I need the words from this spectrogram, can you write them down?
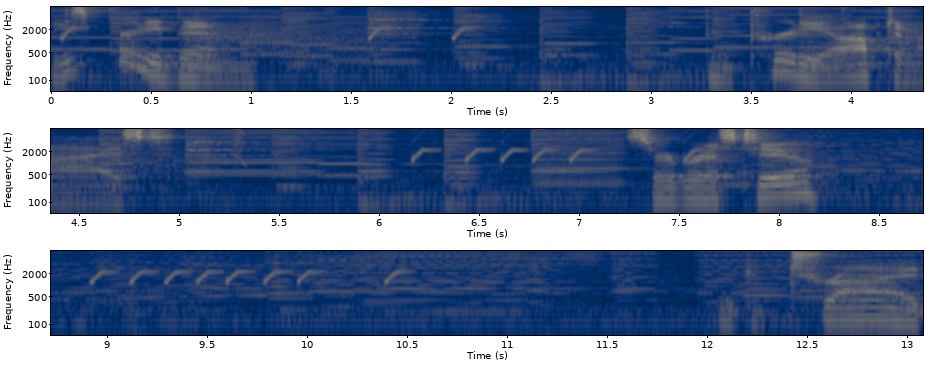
He's already been been pretty optimized. Cerberus too. We could try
